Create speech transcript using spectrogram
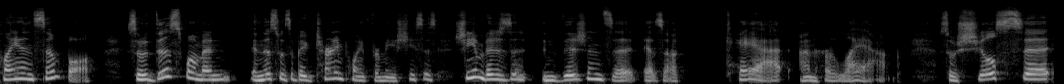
plain and simple. So this woman, and this was a big turning point for me, she says she envisions, envisions it as a cat on her lap. So she'll sit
